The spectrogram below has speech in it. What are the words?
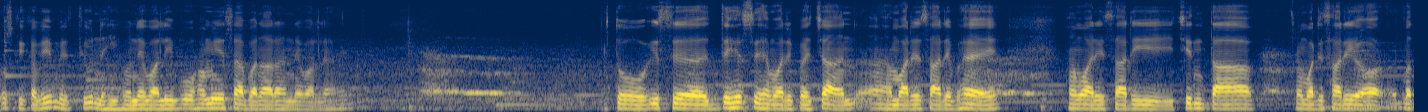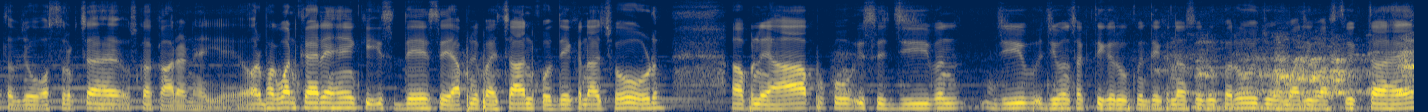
उसकी कभी मृत्यु नहीं होने वाली, वो हमेशा बना रहने वाला है। तो इस देह से हमारी पहचान, हमारे सारे भय, हमारी सारी चिंता, हमारी सारी और मतलब जो असुरक्षा है, उसका कारण है ये। और भगवान कह रहे हैं कि इस देह से अपनी पहचान को देखना छोड़। अपने आप को इस जीवन, जीव जीवन शक्ति के रूप में देखना शुरू करो, जो हमारी वास्तविकता है,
